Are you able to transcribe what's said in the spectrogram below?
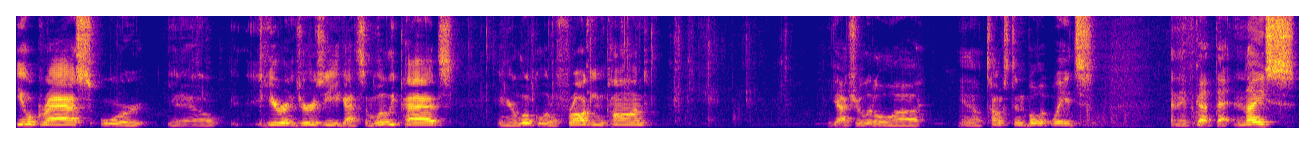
eelgrass, or you know here in Jersey you got some lily pads in your local little frogging pond. You got your little uh, you know tungsten bullet weights, and they've got that nice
